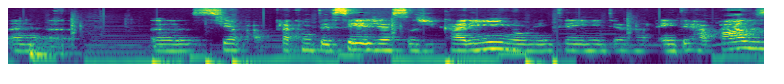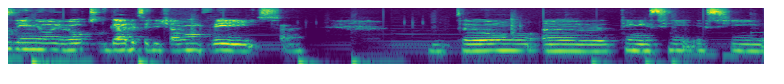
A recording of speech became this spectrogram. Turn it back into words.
é, é, para acontecer gestos de carinho entre, entre, entre rapazes e em, outros lugares ele já não vê isso. Né? Então uh, tem esse, esse,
